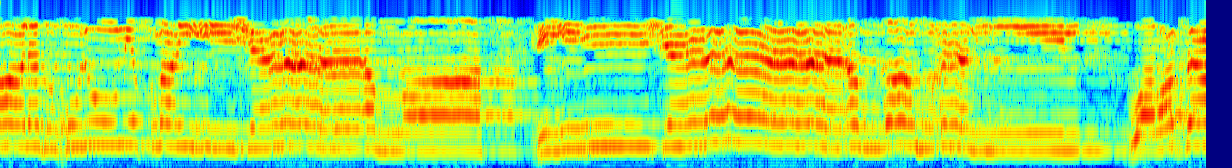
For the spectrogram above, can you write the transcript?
وقال ادخلوا مصر إن شاء الله. إن شاء الله آمين. ورفع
